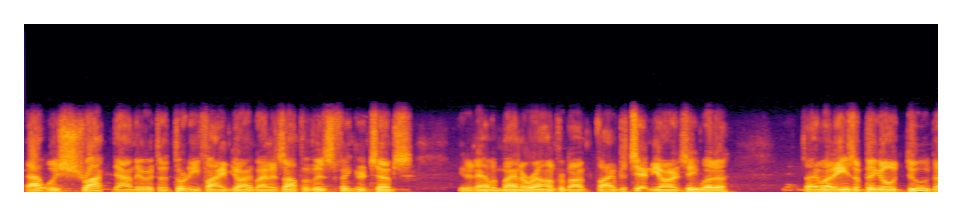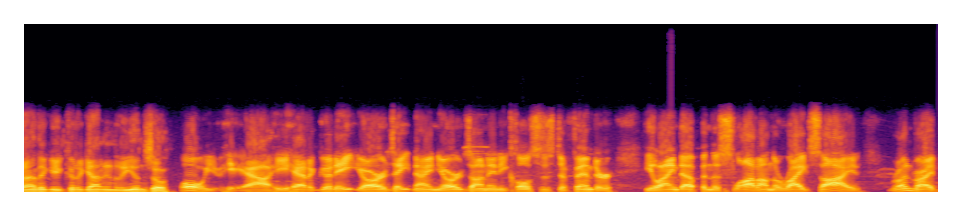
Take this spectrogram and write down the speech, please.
That was Schrock down there at the 35 yard line. It's off of his fingertips. He didn't have a man around for about five to 10 yards. He would have Tell you what, he's a big old dude. I think he could have gotten into the end zone. Oh, yeah. He had a good eight yards, eight, nine yards on any closest defender. He lined up in the slot on the right side, run right,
